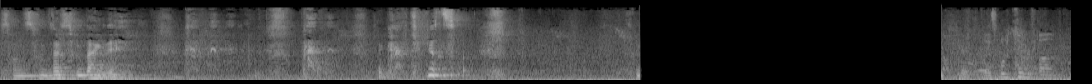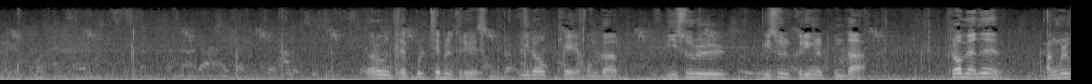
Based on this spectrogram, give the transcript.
성, 성, 성당이네. 꿀팁을 봐. 여러분 제 꿀팁을 드리겠습니다. 이렇게 뭔가 미술 미술 그림을 본다. 그러면은 박물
